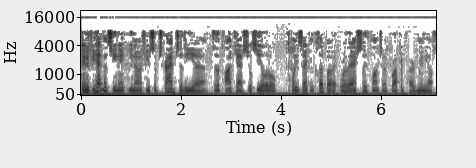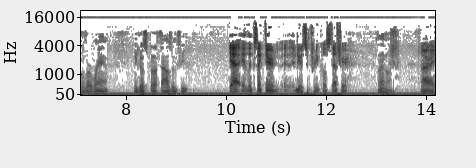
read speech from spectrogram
And if you haven't seen it, you know, if you subscribe to the uh, to the podcast, you'll see a little twenty second clip of it where they actually launch a rocket powered mini off of a ramp. And It goes about a thousand feet. Yeah, it looks like they're, they're doing some pretty cool stuff here. Right on. All right.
